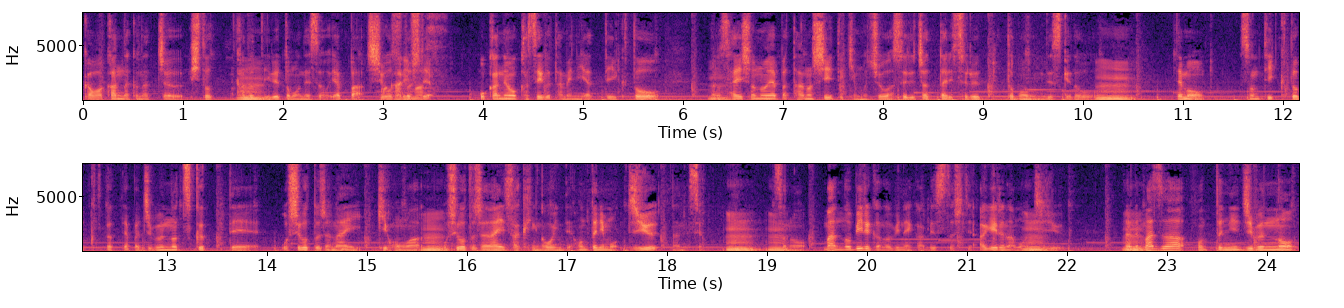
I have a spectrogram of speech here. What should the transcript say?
が分かんなくなっちゃう人方っていると思うんですよ、やっぱ仕事としてお金を稼ぐためにやっていくと、うん。最初のやっぱ楽しいって気持ちを忘れちゃったりすると思うんですけど、うん。でもその TikTok とかってやっぱ自分の作ってお仕事じゃない基本はうん。お仕事じゃない作品が多いんで本当にもう自由なんですよ、うんうん。そのまあ伸びるか伸びないかは別として上げるのはもう自由、うんなん。でまずは本当に自分の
